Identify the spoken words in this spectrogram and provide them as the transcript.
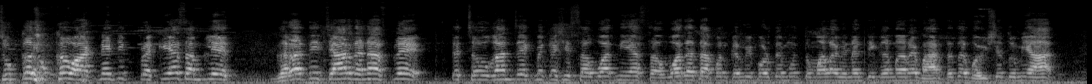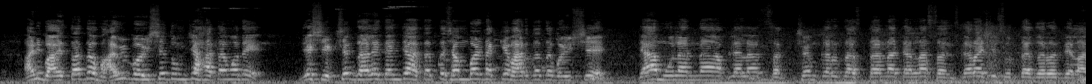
सुख दुःख वाटण्याची प्रक्रिया संपली आहेत घरातील चार जण असले तर चौघांचा एकमेकाशी संवाद नाही. या संवादात आपण कमी पडतोय म्हणून तुम्हाला विनंती करणार आहे भारताचं भविष्य तुम्ही आहात. आणि भारताचं भावी भविष्य तुमच्या हातामध्ये. जे शिक्षक झाले त्यांच्या हातात तर शंभर टक्के भारताचं भविष्य आहे. त्या मुलांना आपल्याला सक्षम करत असताना त्यांना संस्काराची सुद्धा गरज द्यायला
